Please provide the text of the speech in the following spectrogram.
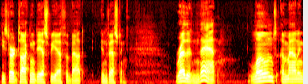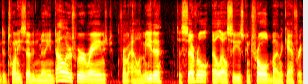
he started talking to SBF about investing. Rather than that, loans amounting to $27 million were arranged from Alameda to several LLCs controlled by McCaffrey.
